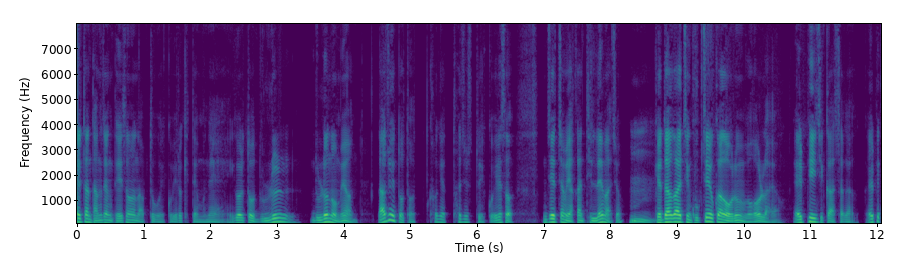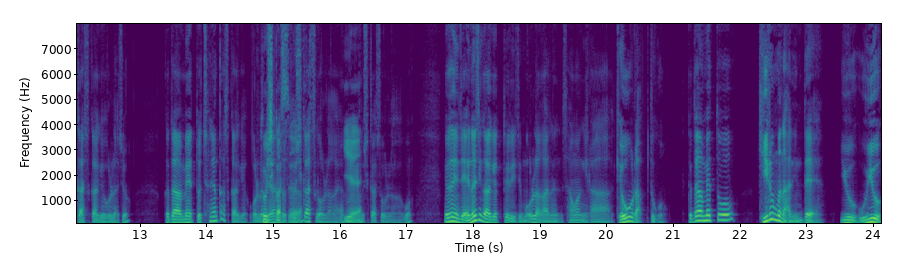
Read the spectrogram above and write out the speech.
일단 당장 대선 앞두고 있고 이렇기 때문에 이걸 또 누를 눌러 놓으면 나중에 또 더 크게 터질 수도 있고 이래서 이제 좀 약간 딜레마죠. 음. 게다가 지금 국제 유가가 오르면 뭐가 올라요? LPG 가스가 LP 가스 가격 올라죠. 그 다음에 또 천연가스 가격 올라면 도시가스. 또 도시가스가 올라가요. 예. 도시가스 올라가고. 그래서 이제 에너지 가격들이 지금 올라가는 상황이라 겨울 앞두고. 그 다음에 또 기름은 아닌데 유 우유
